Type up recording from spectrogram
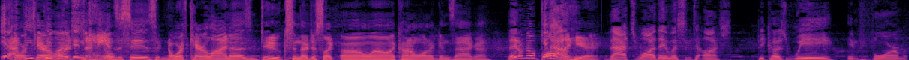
Yeah, North these Carolina people are getting Central. Kansases and North Carolinas and Dukes, and they're just like, oh well, I kind of want a Gonzaga. They don't know ball. Get out of here. That's why they listen to us because we inform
